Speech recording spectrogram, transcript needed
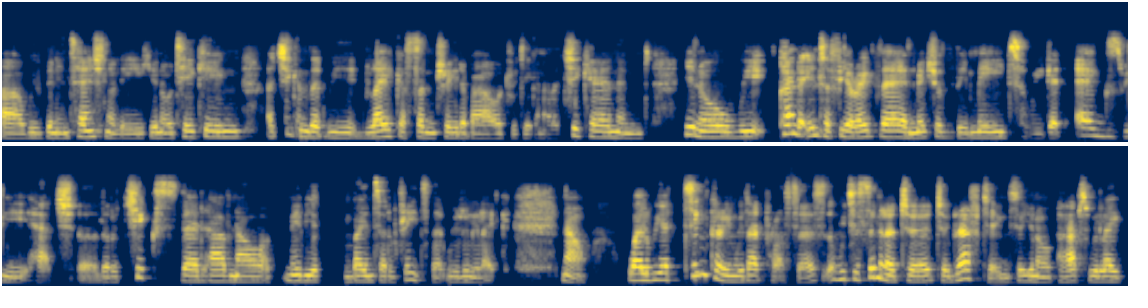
Uh, we've been intentionally, you know, taking a chicken that we like a certain trait about, we take another chicken and, you know, we kind of interfere right there and make sure that they mate. We get eggs, we hatch uh, little chicks that have now maybe a combined set of traits that we really like. Now, while we are tinkering with that process, which is similar to, to grafting, so you know perhaps we like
